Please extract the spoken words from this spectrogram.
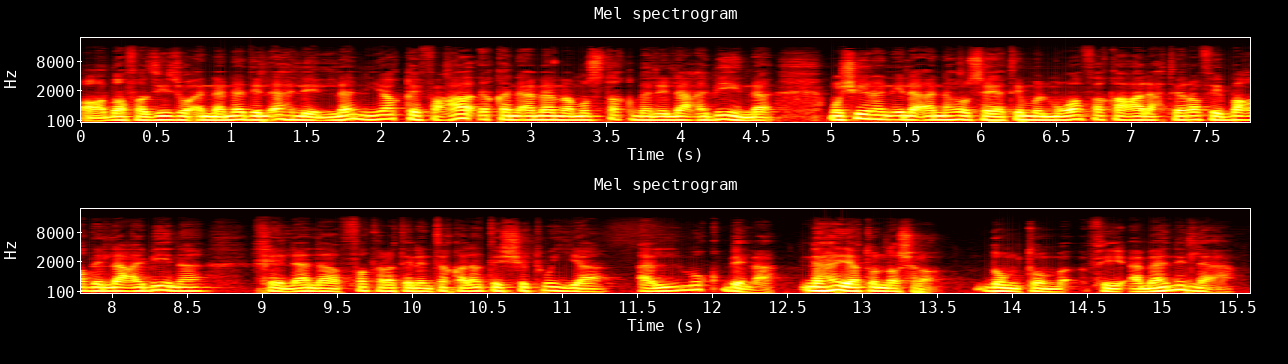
وأضاف زيزو أن النادي الأهلي لن يقف عائقا أمام مستقبل اللاعبين مشيرا إلى أنه سيتم الموافقة على احتراف بعض اللاعبين خلال فترة الانتقالات الشتوية المقبلة. نهاية النشرة. دمتم في أمان الله.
